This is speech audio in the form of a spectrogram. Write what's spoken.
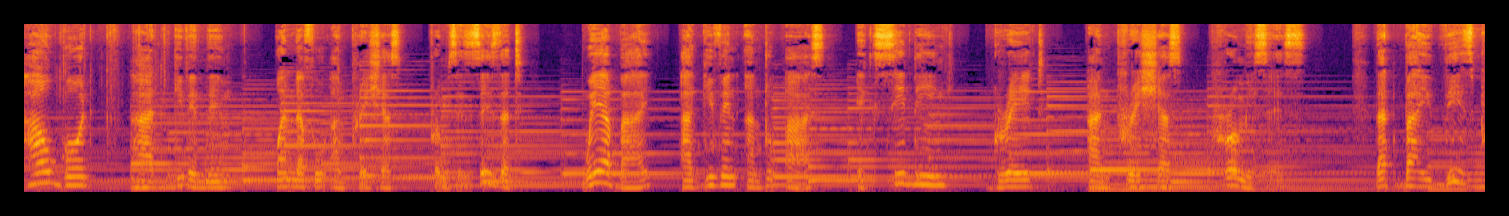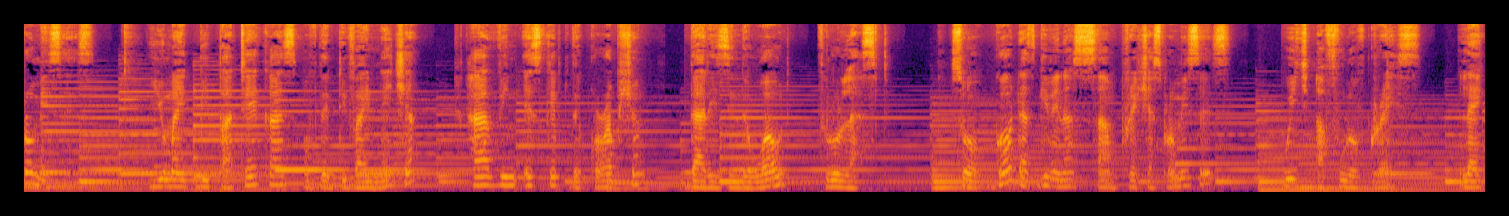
how God had given them wonderful and precious promises it says that whereby are given unto us exceeding great and precious promises, that by these promises you might be partakers of the divine nature, having escaped the corruption that is in the world through lust. So, God has given us some precious promises which are full of grace, like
